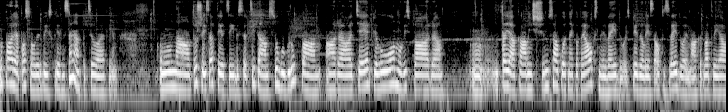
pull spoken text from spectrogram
nu, pārējā pasaule ir bijusi krietni senāk par cilvēkiem. Un, uh, tur šīs attiecības ar citām sugu grupām, ar uh, ķērpja lomu vispār. Uh, Tajā, kā viņš nu, sākotnēji kaut kādā augsnē ir veidojis, piedalījies augsnes veidojumā, kad Latvijā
